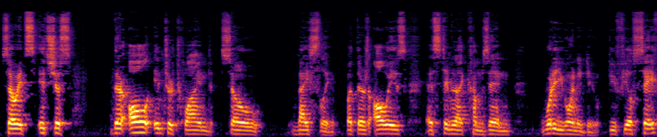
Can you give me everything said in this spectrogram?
So it's it's just they're all intertwined so nicely. But there's always as stimuli that comes in, what are you going to do? Do you feel safe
